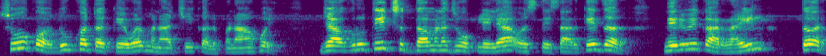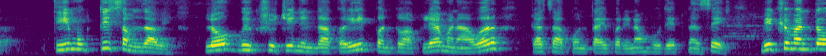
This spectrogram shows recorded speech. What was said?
सुख दुःख तर केवळ मनाची कल्पना होय। जागृतीत सुद्धा मन झोपलेल्या अवस्थेसारखे जर निर्विकार राहील तर ती मुक्तीच समजावे. लोक भिक्षूची निंदा करीत पण तो आपल्या मनावर त्याचा कोणताही परिणाम होऊ देत नसे भिक्षू म्हणतो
